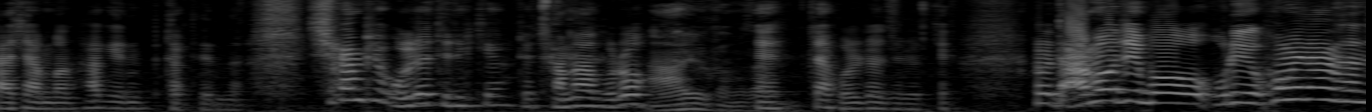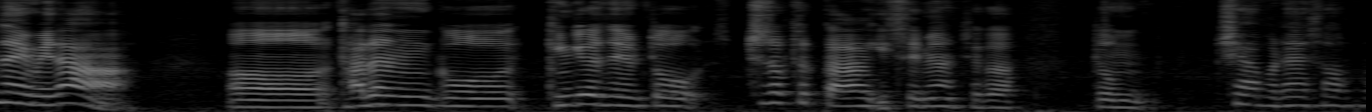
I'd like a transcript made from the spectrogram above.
다시 한번 확인 부탁드립니다. 시간표 올려드릴게요. 저 자막으로 아유 감사합니다. 네, 쫙 올려드릴게요. 그리고 나머지 뭐 우리 홍인환 선생님이나 어 다른 그 김기현 선생님 또 추석 특강 있으면 제가 좀 취합을 해서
